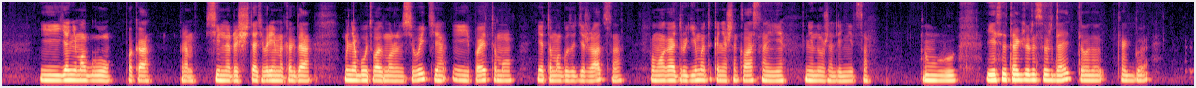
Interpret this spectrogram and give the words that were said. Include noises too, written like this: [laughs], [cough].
и я не могу пока прям сильно рассчитать время, когда у меня будет возможность выйти, и поэтому я это могу задержаться. Помогать другим это, конечно, классно, и не нужно лениться. Ну, если также рассуждать, то как бы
